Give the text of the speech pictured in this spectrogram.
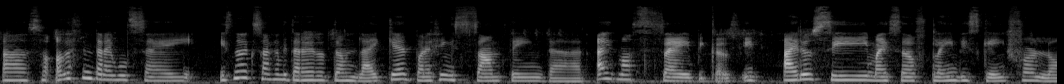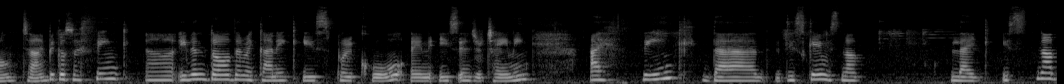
Uh, so other thing that I will say it's not exactly that I don't like it, but I think it's something that I must say because it I don't see myself playing this game for a long time because I think uh, even though the mechanic is pretty cool and is entertaining, I think that this game is not like it's not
